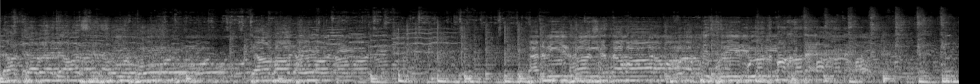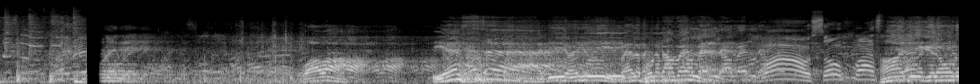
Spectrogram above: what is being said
Doctor Raja Asif क्या बात है तनवीर खान जिंदाबाद पूरा पिछले बुलंद मखद वाह वाह यस जी हाँ जी पहले फुटा वेल Wow, so fast. हाँ जी ग्राउंड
